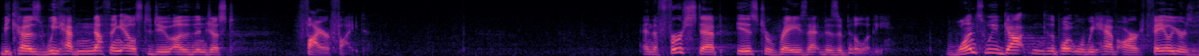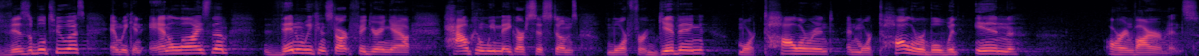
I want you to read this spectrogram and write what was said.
Because we have nothing else to do other than just firefight. And the first step is to raise that visibility. Once we've gotten to the point where we have our failures visible to us and we can analyze them, then we can start figuring out how can we make our systems more forgiving, more tolerant, and more tolerable within our environments.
